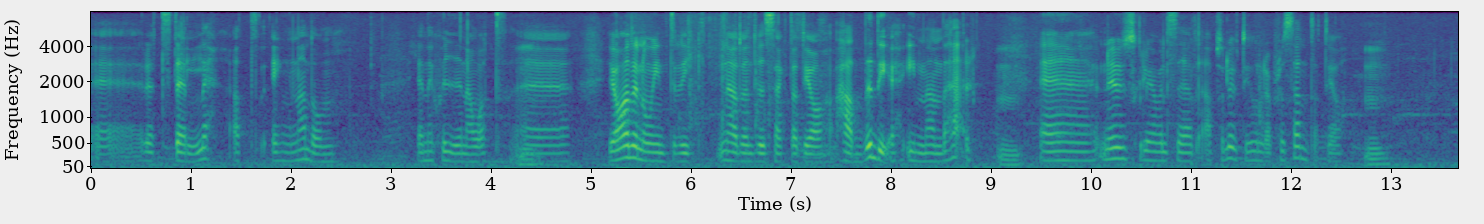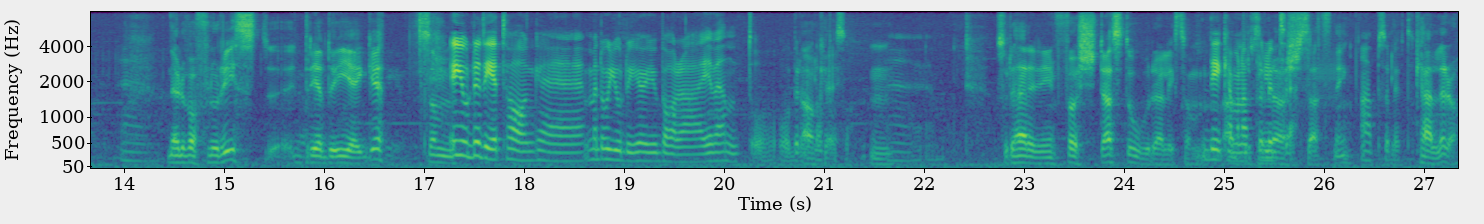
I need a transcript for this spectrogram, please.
eh, rätt ställe att ägna de energierna åt. Mm. Jag hade nog inte rikt, nödvändigtvis sagt att jag hade det innan det här. Mm. Eh, nu skulle jag väl säga att absolut till 100 procent att jag... Mm. Eh, När du var florist, drev du eget? Som... jag gjorde det ett tag eh, men då gjorde jag ju bara event och, och bröllop Okej. och så. Mm. Eh, Så det här är din första stora liksom, Det kan man absolut säga. absolut. Kalle då?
